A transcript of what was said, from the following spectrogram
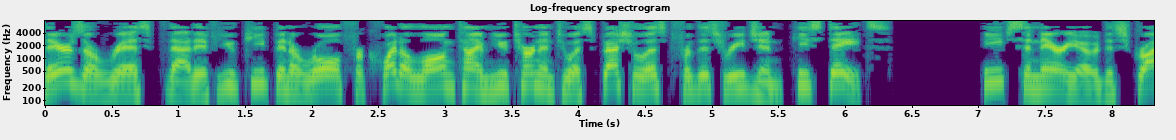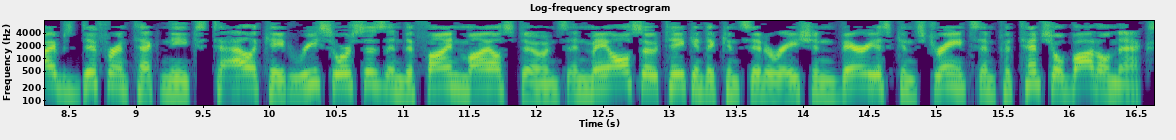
There's a risk that if you keep in a role for quite a long time you turn into a specialist for this region, he states. Each scenario describes different techniques to allocate resources and define milestones and may also take into consideration various constraints and potential bottlenecks.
